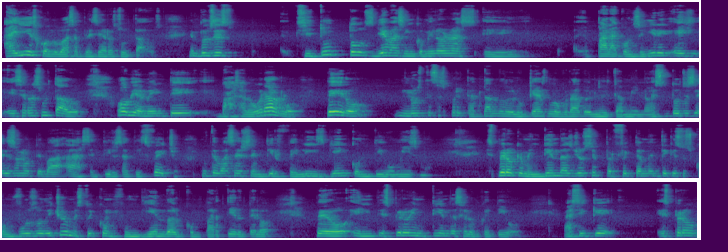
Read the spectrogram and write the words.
ahí es cuando vas a apreciar resultados. Entonces, si tú llevas 5.000 horas eh, para conseguir e-, ese resultado, obviamente vas a lograrlo, pero no te estás percatando de lo que has logrado en el camino. Entonces eso no te va a sentir satisfecho, no te va a hacer sentir feliz, bien contigo mismo. Espero que me entiendas, yo sé perfectamente que eso es confuso, de hecho me estoy confundiendo al compartírtelo, pero espero entiendas el objetivo. Así que espero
